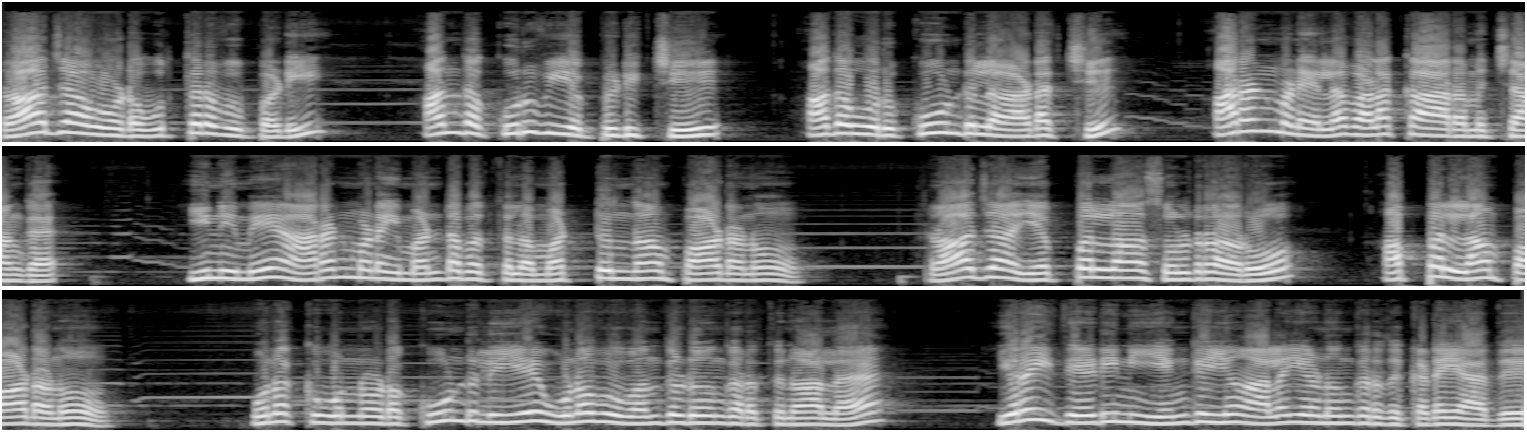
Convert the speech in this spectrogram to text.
ராஜாவோட உத்தரவுப்படி அந்த குருவியை பிடிச்சு அதை ஒரு கூண்டுல அடைச்சு அரண்மனையில வளர்க்க ஆரம்பிச்சாங்க. இனிமே அரண்மனை மண்டபத்துல மட்டும்தான் பாடணும். ராஜா எப்பெல்லாம் சொல்றாரோ அப்பெல்லாம் பாடணும். உனக்கு உன்னோட கூண்டுலேயே உணவு வந்துடுங்கிறதுனால இறை தேடி நீ எங்கேயும் அலையணுங்கிறது கிடையாது.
